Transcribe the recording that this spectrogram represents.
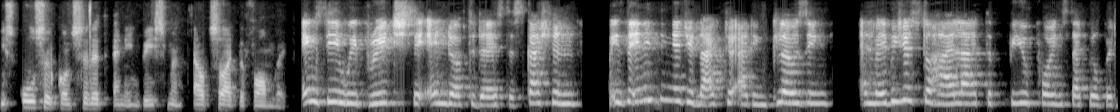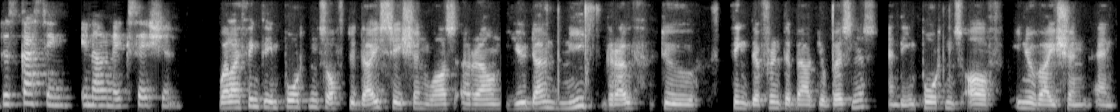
is also considered an investment outside the farm gate. MC, we've reached the end of today's discussion. Is there anything that you'd like to add in closing? And maybe just to highlight the few points that we'll be discussing in our next session. Well, I think the importance of today's session was around you don't need growth to think different about your business and the importance of innovation and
